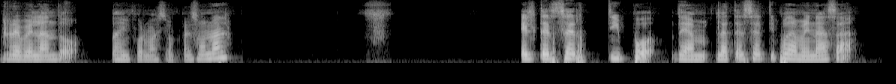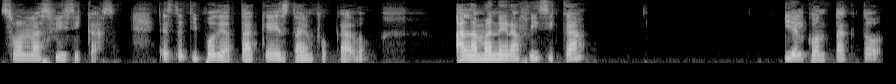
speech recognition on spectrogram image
revelando la información personal. El tercer tipo de, la tercer tipo de amenaza son las físicas. Este tipo de ataque está enfocado a la manera física y el contacto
